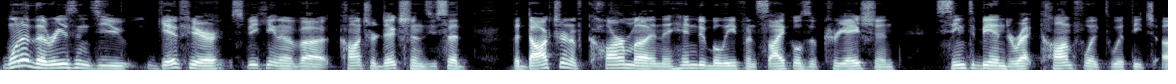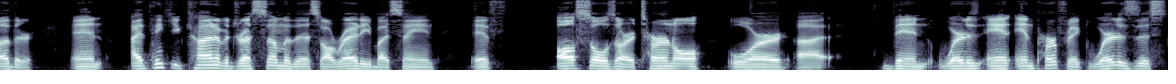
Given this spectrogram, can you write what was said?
one of the reasons you give here, speaking of uh, contradictions, you said the doctrine of karma and the Hindu belief in cycles of creation seem to be in direct conflict with each other. And I think you kind of addressed some of this already by saying if all souls are eternal or uh, then where does and, and perfect, where does this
